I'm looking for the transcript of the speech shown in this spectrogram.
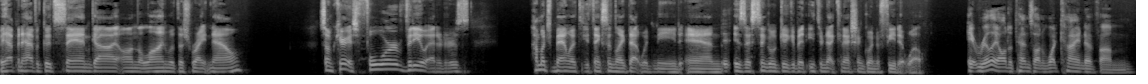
We happen to have a good SAN guy on the line with us right now. So I'm curious, four video editors, how much bandwidth do you think something like that would need? And is a single gigabit Ethernet connection going to feed it well? It really all depends on what kind of. Um,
